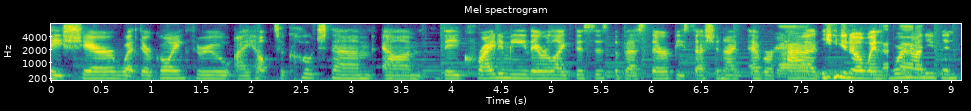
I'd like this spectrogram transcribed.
they share what they're going through. I help to coach them. Um, they cry to me. They were like, "This is the best therapy session I've ever had." You know, when yeah. we're not even.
